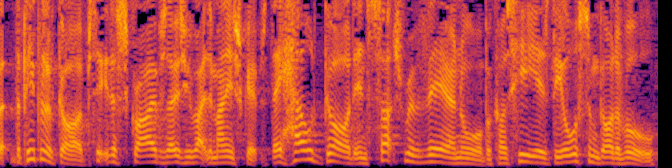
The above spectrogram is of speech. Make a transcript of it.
But the people of God, particularly the scribes, those who write the manuscripts, they held God in such revere and awe because he is the awesome God of all,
